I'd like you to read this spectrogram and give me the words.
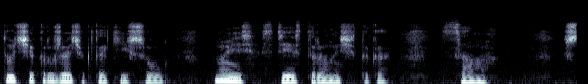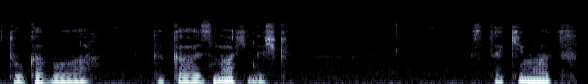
Тут ще кружечок такий йшов. Ну і з цієї сторони ще така сама штука була. Така ось знахідочка. З такими от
